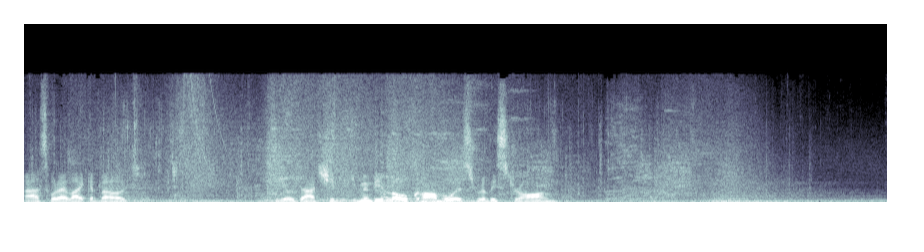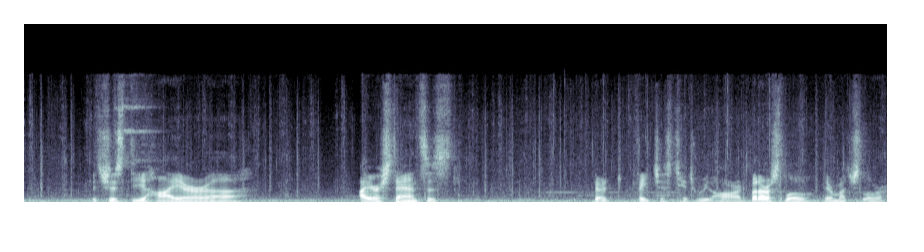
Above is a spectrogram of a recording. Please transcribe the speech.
That's what I like about the Odachi. Even the low combo is really strong. It's just the higher, uh, higher stances that they just hit real hard, but are slow. They're much slower.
